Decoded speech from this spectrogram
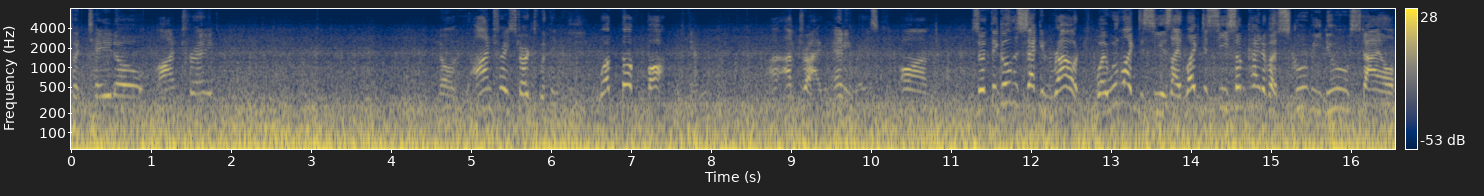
potato entree. No, entree starts with an E. What the fuck, dude? I- I'm driving. Anyways, um, so if they go the second route, what I would like to see is I'd like to see some kind of a Scooby Doo style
